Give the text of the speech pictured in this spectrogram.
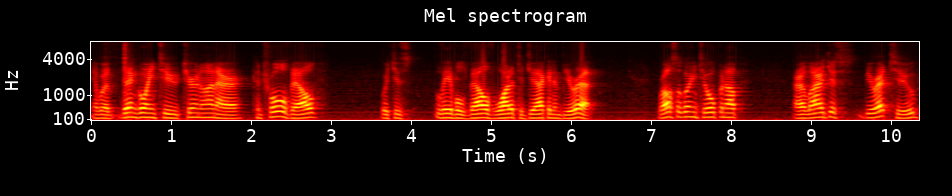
And we're then going to turn on our control valve which is labeled valve water to jacket and burette. We're also going to open up our largest burette tube,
